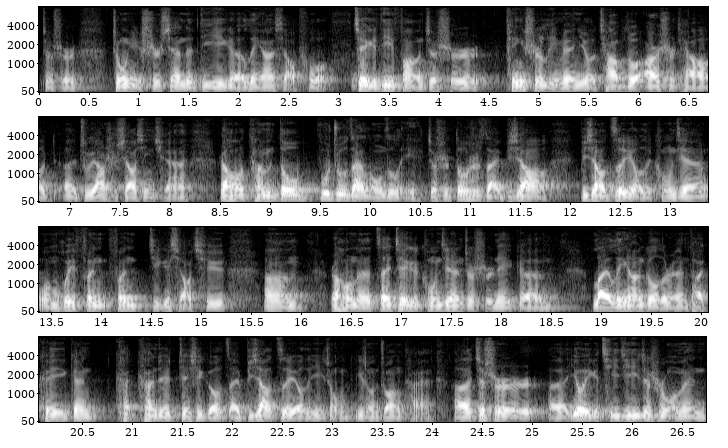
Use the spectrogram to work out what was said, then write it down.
就是终于实现的第一个领养小铺。这个地方就是平时里面有差不多二十条，呃，主要是小型犬，然后他们都不住在笼子里，就是都是在比较比较自由的空间。我们会分分几个小区，嗯，然后呢，在这个空间就是那个。来领养狗的人，他可以跟看看这这些狗在比较自由的一种一种状态。呃，这是呃又一个契机，这是我们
